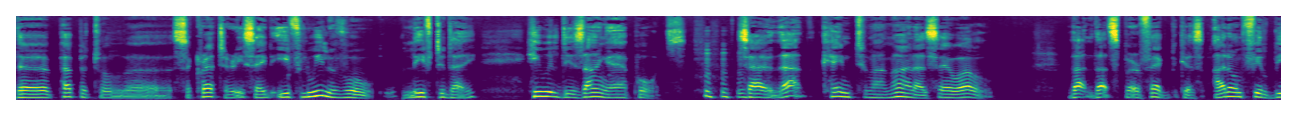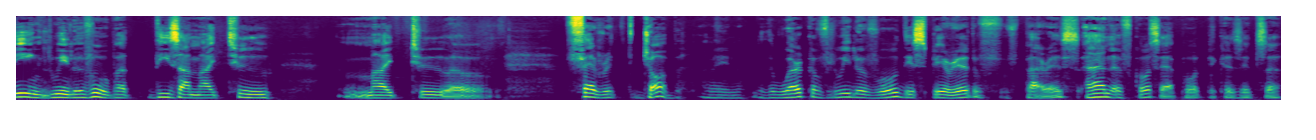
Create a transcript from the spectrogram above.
The perpetual uh, secretary said if Louis Le Vau lived today, he will design airports. so that came to my mind. I said, well, that that's perfect because I don't feel being Louis Le Vau, but these are my two my two uh, favorite job. I mean, the work of Louis Le Vau, this period of, of Paris, and of course airport because it's uh,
